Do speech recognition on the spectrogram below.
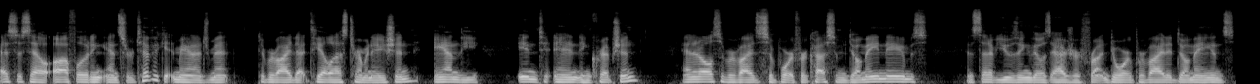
SSL offloading, and certificate management to provide that TLS termination and the end to end encryption. And it also provides support for custom domain names instead of using those Azure front door provided domains.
